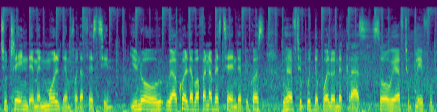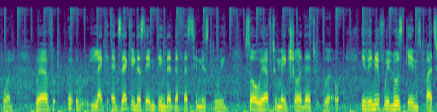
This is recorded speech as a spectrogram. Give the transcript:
to train them and mold them for the first team. You know, we are called Abafana Bes'thende because we have to put the ball on the grass, so we have to play football. We have uh, like exactly the same thing that the first team is doing. So we have to make sure that uh, even if we lose games, but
